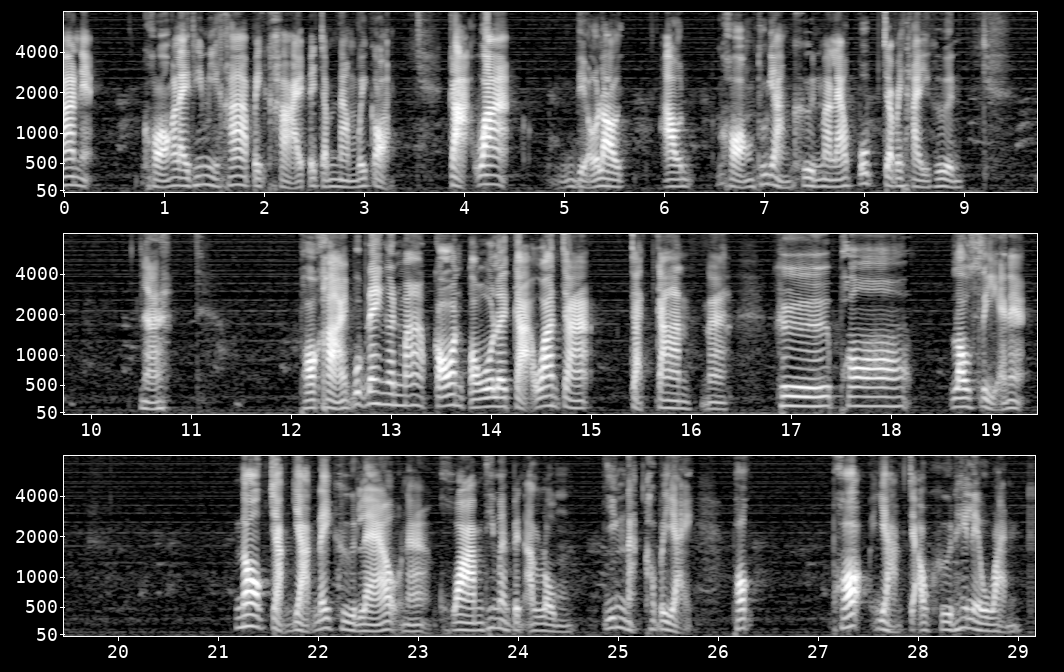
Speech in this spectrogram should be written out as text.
บ้านเนี่ย ของอะไรที่มีค่าไปขายไปจำนำไว้ก่อน กะว่าเดี๋ยวเราเอาของทุกอย่างคืนมาแล้วปุ๊บจะไปไถ่คืนนะพอขายปุ๊บได้เงินมาก้อนโตเลยกะว่าจะจัดการนะคือพอเราเสียเนี่ยนอกจากอยากได้คืนแล้วนะความที่มันเป็นอารมณ์ยิ่งหนักเข้าไปใหญ่ เพราะเพราะอยากจะเอาคืนให้เร็ววันเ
